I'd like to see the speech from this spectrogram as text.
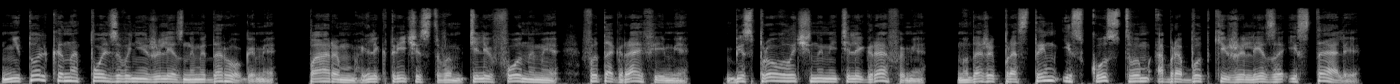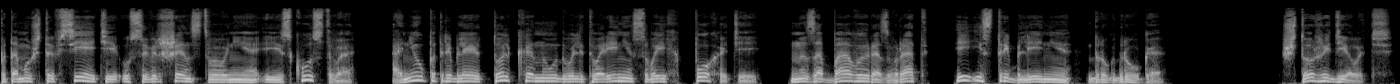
не только на пользование железными дорогами, паром, электричеством, телефонами, фотографиями, беспроволочными телеграфами, но даже простым искусством обработки железа и стали, потому что все эти усовершенствования и искусства они употребляют только на удовлетворение своих похотей, на забавы, разврат и истребление друг друга. Что же делать?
